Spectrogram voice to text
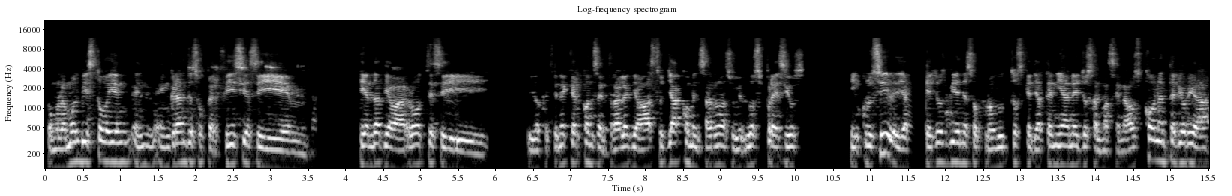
Como lo hemos visto hoy en, grandes superficies y en tiendas de abarrotes y, y lo que tiene que ver con centrales de abasto, ya comenzaron a subir los precios inclusive de aquellos bienes o productos que ya tenían ellos almacenados con anterioridad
